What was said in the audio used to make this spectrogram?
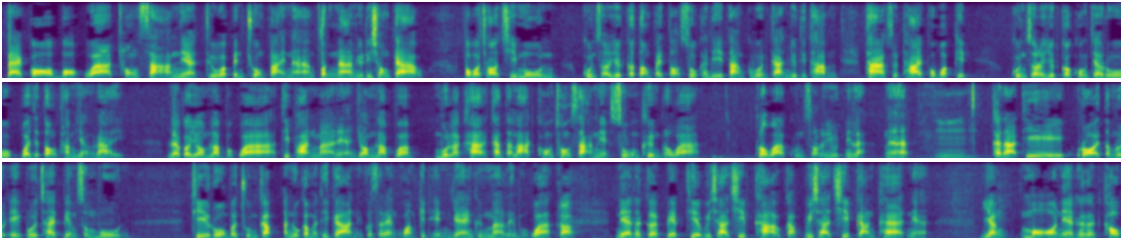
แต่ก็บอกว่าช่อง3เนี่ยถือว่าเป็นช่วงปลายน้ำต้นน้ำอยู่ที่ช่อง 9 ปปชชี้มูล คุณสรยุทธ์ก็ต้องไปต่อสู้คดีตามกระบวนการยุติธรรม ถ้าหากสุดท้ายพบว่าผิด คุณสรยุทธ์ก็คงจะรู้ว่าจะต้องทำอย่างไร แล้วก็ยอมรับบอกว่าที่ผ่านมาเนี่ยยอมรับว่ามูลค่าการตลาดของช่อง3เนี่ยสูงขึ้นเพราะว่า เพราะว่าคุณสรยุทธ์นี่แหละนะฮะอืมขณะที่ร้อยตำรวจเอกบุรชัยเปี่ยมสมบูรณ์ ที่ร่วมประชุมกับอนุกรรมาธิการเนี่ยก็แสดงความคิดเห็นแย้งขึ้นมาเลยบอกว่าครับเนี่ยถ้าเกิดเปรียบเทียบวิชาชีพข่าวกับวิชาชีพการแพทย์เนี่ยอย่างหมอเนี่ยถ้าเกิดเขา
